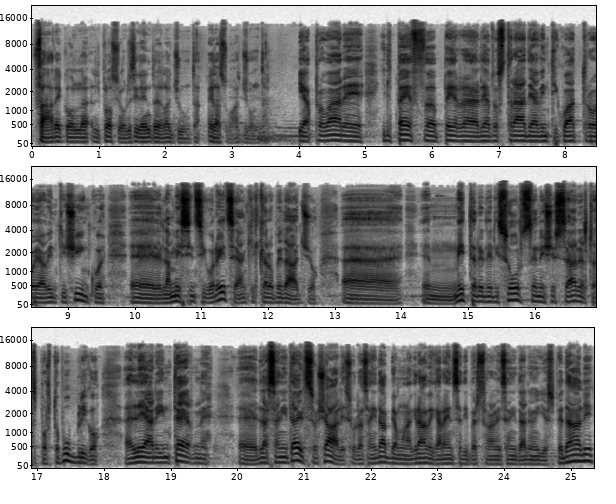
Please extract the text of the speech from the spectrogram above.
fare con il prossimo Presidente della Giunta e la sua Giunta approvare il PEF per le autostrade A24 e A25, eh, la messa in sicurezza e anche il caro pedaggio, eh, eh, mettere le risorse necessarie al trasporto pubblico, eh, le aree interne, eh, la sanità e il sociale, sulla sanità abbiamo una grave carenza di personale sanitario negli ospedali,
